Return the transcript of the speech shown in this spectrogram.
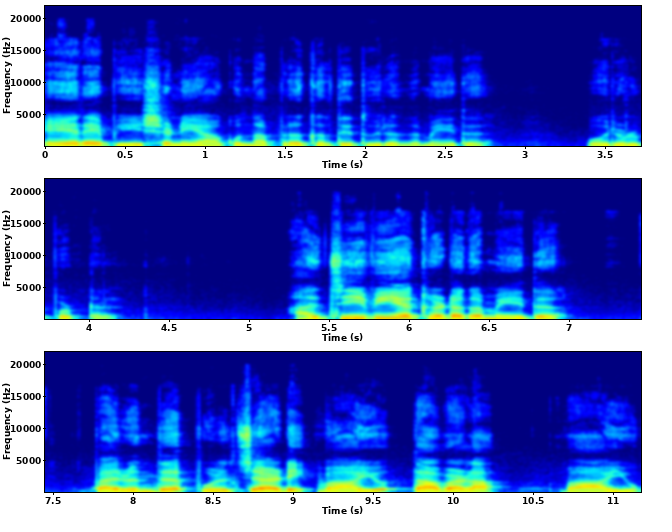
ഏറെ ഭീഷണിയാകുന്ന പ്രകൃതി ദുരന്തമേത്? ഉരുൾപൊട്ടൽ. അജീവീയ ഘടകമേത്? പരുന്ത് പുൽച്ചാടി വായു തവള വായു.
